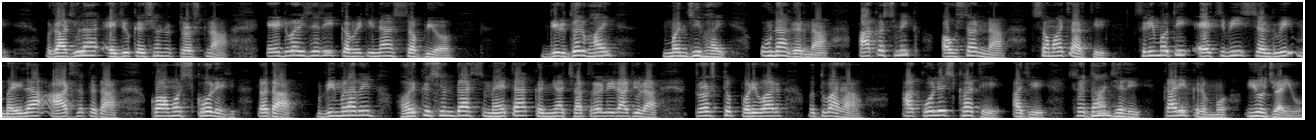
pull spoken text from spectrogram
રાજુલા એજ્યુકેશન ટ્રસ્ટના એડવાઇઝરી કમિટીના સભ્ય ગિરધરભાઈ મંજીભાઈ ઉનાગરના આકસ્મિક અવસાનના સમાચારથી શ્રીમતી એચબી સંઘવી મહિલા આર્ટ્સ તથા કોમર્સ કોલેજ તથા વિમળાબેન હરકિશનદાસ મહેતા કન્યા છાત્રાલય રાજુલા ટ્રસ્ટ પરિવાર દ્વારા આ કોલેજ ખાતે આજે શ્રદ્ધાંજલિ કાર્યક્રમ યોજાયો.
